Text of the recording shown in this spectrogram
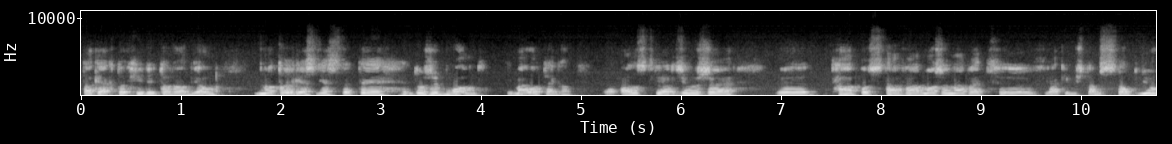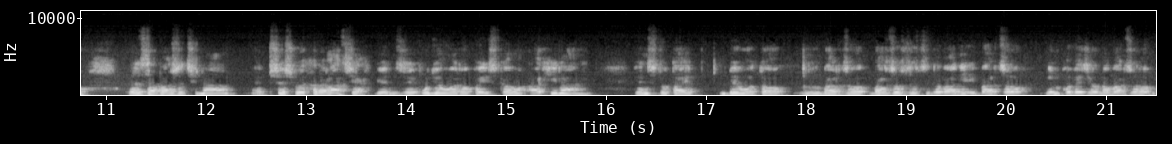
tak jak to Chiny to robią, no to jest niestety duży błąd. I mało tego, on stwierdził, że y, ta postawa może nawet y, w jakimś tam stopniu y, zaważyć na przyszłych relacjach między Unią Europejską a Chinami. Więc tutaj było to bardzo, bardzo zdecydowanie i bardzo, bym powiedział, no bardzo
